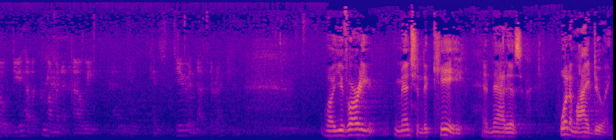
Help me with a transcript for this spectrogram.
So, do you have a comment on how we can, can steer in that direction? Well, you've already mentioned the key, and that is what am I doing?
